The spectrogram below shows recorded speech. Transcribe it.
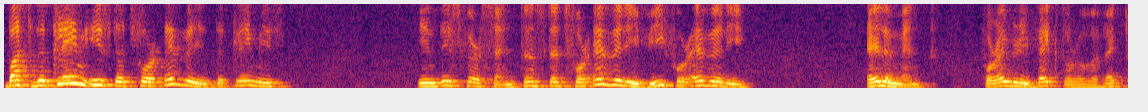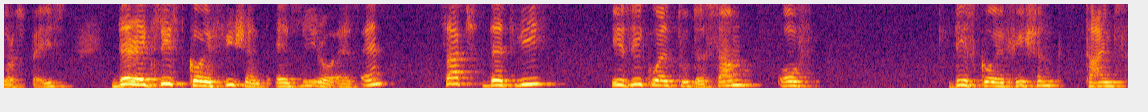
But the claim is that for every, the claim is in this first sentence that for every v, for every element, for every vector of a vector space, there exists coefficient s0 as n such that v is equal to the sum of this coefficient times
